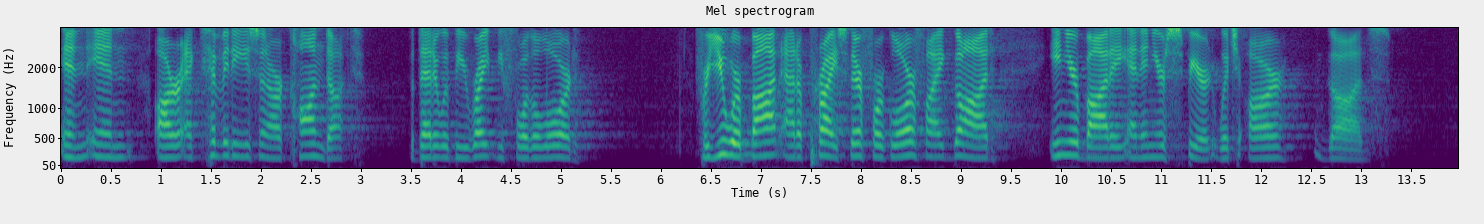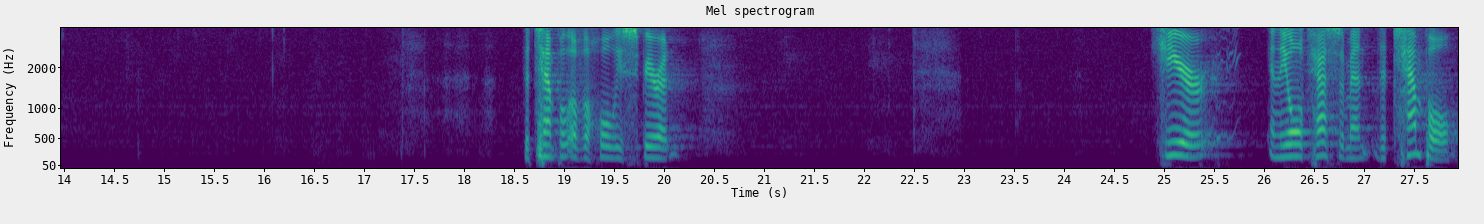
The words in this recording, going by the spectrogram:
in, in our activities and our conduct, but that it would be right before the Lord. For you were bought at a price, therefore glorify God in your body and in your spirit, which are God's. The temple of the Holy Spirit. Here in the Old Testament, the temple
